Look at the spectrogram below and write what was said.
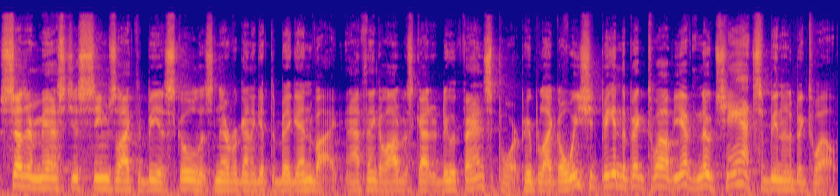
Southern Miss just seems like to be a school that's never going to get the big invite. And I think a lot of it's got to do with fan support. People are like, oh, we should be in the Big 12. You have no chance of being in the Big 12.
